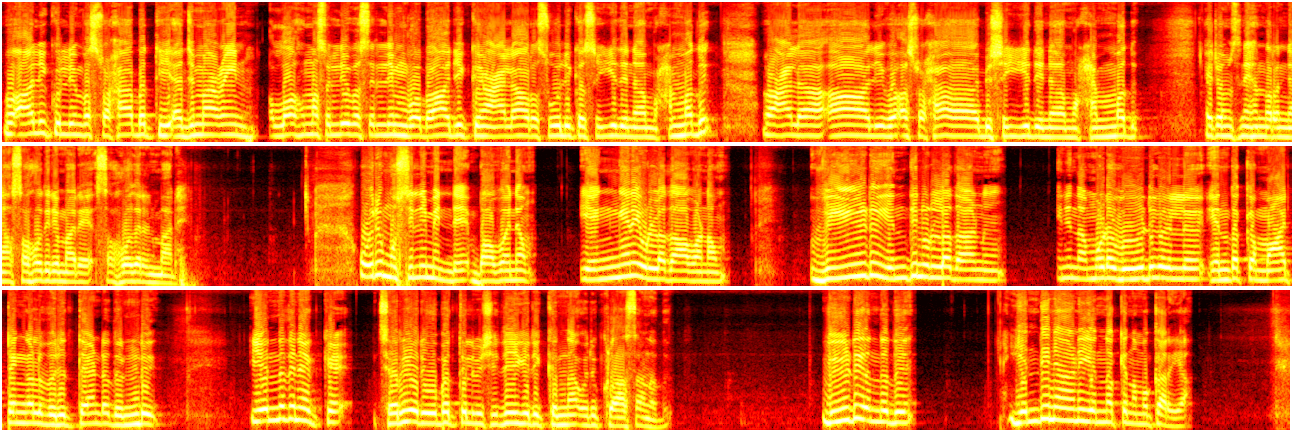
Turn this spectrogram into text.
وآل كل والصحابة أجمعين اللهم صل وسلم وبارك على رسولك سيدنا محمد وعلى آل وأصحاب سيدنا محمد ഏറ്റവും സ്നേഹം നിറഞ്ഞ സഹോദരിമാരെ സഹോദരന്മാരെ ഒരു മുസ്ലിമിൻ്റെ ഭവനം എങ്ങനെയുള്ളതാവണം വീട് എന്തിനുള്ളതാണ് ഇനി നമ്മുടെ വീടുകളിൽ എന്തൊക്കെ മാറ്റങ്ങൾ വരുത്തേണ്ടതുണ്ട് എന്നതിനൊക്കെ ചെറിയ രൂപത്തിൽ വിശദീകരിക്കുന്ന ഒരു ക്ലാസ്സാണത്. വീട് എന്നത് എന്തിനാണ് എന്നൊക്കെ നമുക്കറിയാം.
